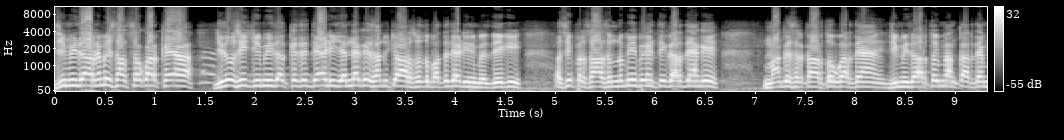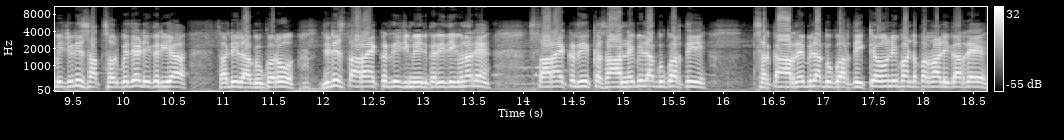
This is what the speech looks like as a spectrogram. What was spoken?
ਜ਼ਿਮੀਦਾਰ ਨੇ ਵੀ 700 ਕਰਕੇ ਆ, ਜਦੋਂ ਅਸੀਂ ਜ਼ਿਮੀਦਾਰ ਕਿਤੇ ਦਿਹਾੜੀ ਜਾਂਦੇ ਕਿ ਸਾਨੂੰ 400 ਤੋਂ ਵੱਧ ਦਿਹਾੜੀ ਨਹੀਂ ਮਿਲਦੀਗੀ ਅਸੀਂ ਪ੍ਰਸ਼ਾਸਨ ਨੂੰ ਵੀ ਬੇਨਤੀ ਕਰਦੇ ਆਂਗੇ ਮੰਗ ਸਰਕਾਰ ਤੋਂ ਕਰਦੇ ਆਂ ਜ਼ਿਮੀਦਾਰ ਤੋਂ ਵੀ ਮੰਗ ਕਰਦੇ ਆਂ ਵੀ ਜਿਹੜੀ 700 ਰੁਪਏ ਦਿਹਾੜੀ ਕਰੀ ਆ, ਸਾਡੀ ਲਾਗੂ ਕਰੋ, ਜਿਹੜੀ 17 ਏਕੜ ਦੀ ਜ਼ਮੀਨ ਕਰੀ ਸੀ ਉਹਨਾਂ ਨੇ 17 ਏਕੜ ਦੀ ਕਿਸਾਨ ਨੇ ਵੀ ਲਾਗੂ ਕਰ ਕਰਤੀ, ਸਰਕਾਰ ਨੇ ਵੀ ਲਾਗੂ ਕਰਤੀ, ਕਿਉਂ ਨਹੀਂ ਵੰਡ ਪ੍ਰਣਾਲੀ ਕਰ ਰਹੇ?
